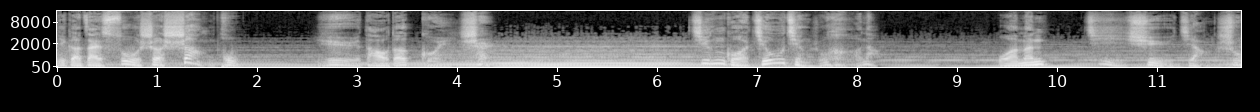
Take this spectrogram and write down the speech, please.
一个在宿舍上铺遇到的鬼事儿。经过究竟如何呢？我们继续讲述。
